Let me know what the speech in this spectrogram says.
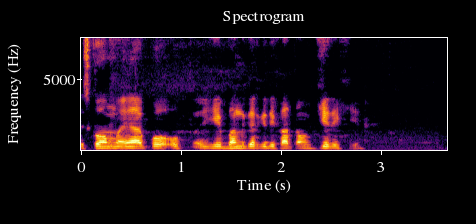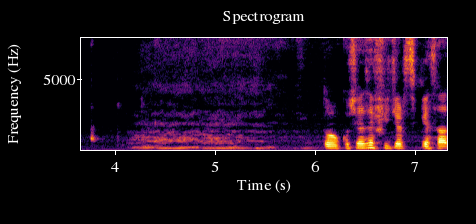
इसको हम आपको ये बंद करके दिखाता हूँ। ये देखिए। तो कुछ ऐसे फीचर्स के साथ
